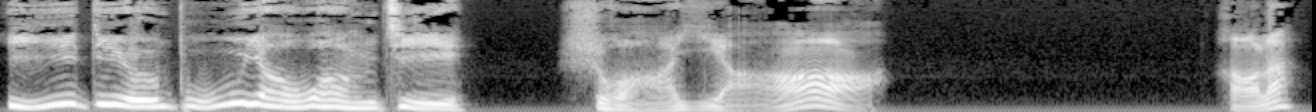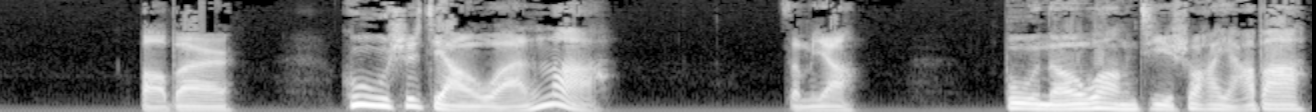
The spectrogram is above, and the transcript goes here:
一定不要忘记刷牙。”好了，宝贝儿，故事讲完了，怎么样？不能忘记刷牙吧？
